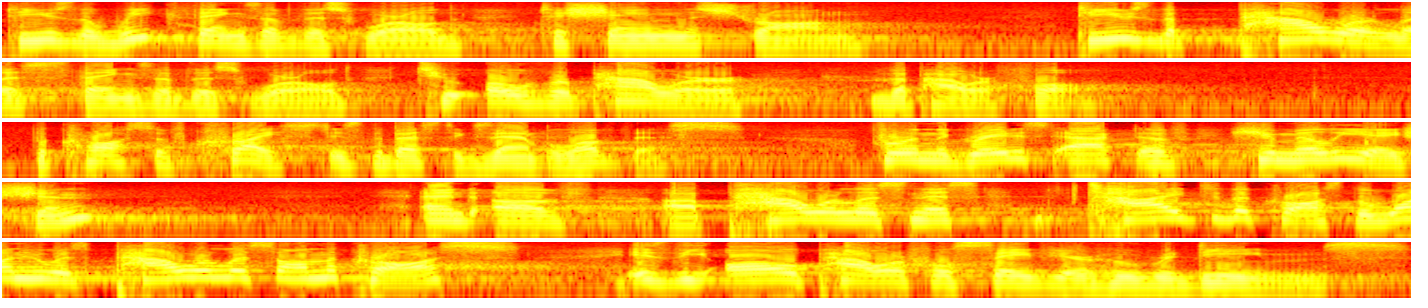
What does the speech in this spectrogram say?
To use the weak things of this world to shame the strong. To use the powerless things of this world to overpower the powerful. The cross of Christ is the best example of this. For in the greatest act of humiliation, and of uh, powerlessness tied to the cross, the one who is powerless on the cross is the all powerful Savior who redeems.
